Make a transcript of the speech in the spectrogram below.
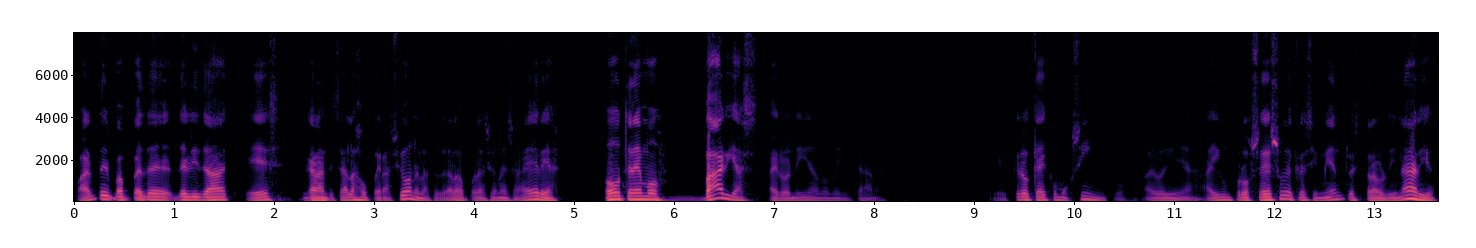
parte del papel de, del IDAC es garantizar las operaciones, la seguridad de las operaciones aéreas. Nosotros tenemos varias aerolíneas dominicanas. Eh, creo que hay como cinco aerolíneas. Hay un proceso de crecimiento extraordinario.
